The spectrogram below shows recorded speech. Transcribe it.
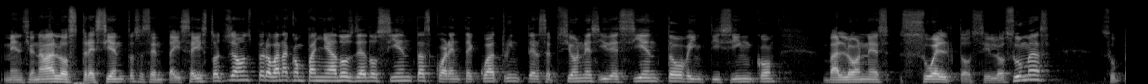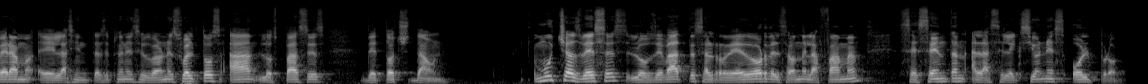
mencionaba los 366 touchdowns, pero van acompañados de 244 intercepciones y de 125 balones sueltos. Si lo sumas, supera eh, las intercepciones y los balones sueltos a los pases de touchdown. Muchas veces los debates alrededor del Salón de la Fama se centran a las selecciones All Pro.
